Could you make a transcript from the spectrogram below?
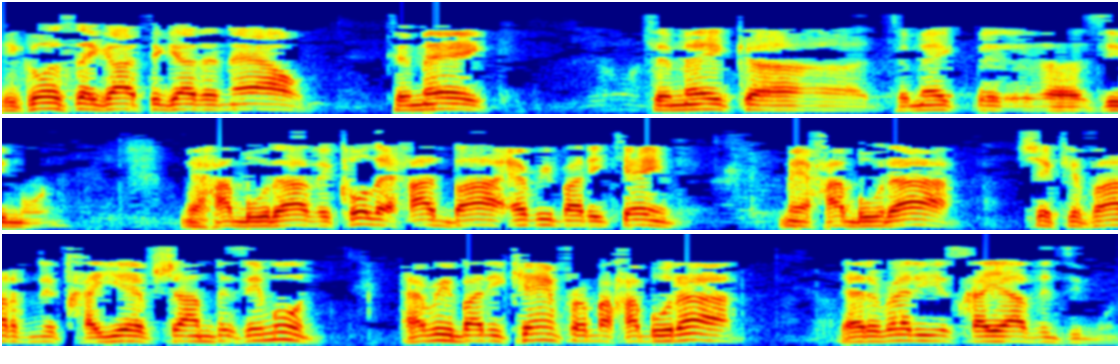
because they got together now to make to make uh, to make uh, zimun. Mehabura v'kol echad ba. Everybody came. Mehabura shekevar nitchayev sham bezimun. Everybody came from a habura that already is chayav in zimun.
